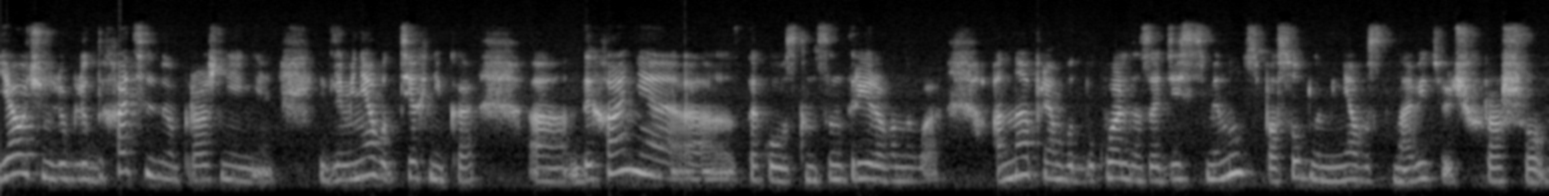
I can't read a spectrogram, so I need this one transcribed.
Я очень люблю дыхательные упражнения, и для меня вот техника э, дыхания э, такого сконцентрированного, она прям вот буквально за 10 минут способна меня восстановить очень хорошо.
